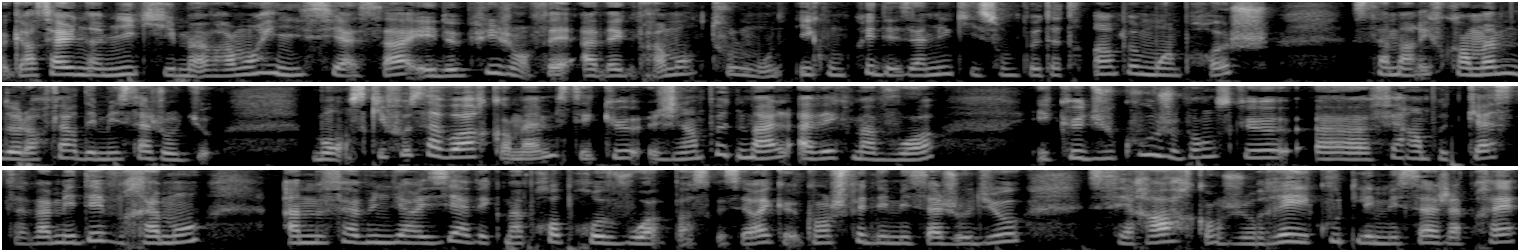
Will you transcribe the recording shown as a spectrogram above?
grâce à une amie qui m'a vraiment initié à ça et depuis, j'en fais avec vraiment tout le monde, y compris des amis qui sont peut-être un peu moins proches. Ça m'arrive quand même de leur faire des messages audio. Bon, ce qu'il faut savoir quand même, c'est que j'ai un peu de mal avec ma voix et que du coup, je pense que euh, faire un podcast va m'aider vraiment à me familiariser avec ma propre voix. Parce que c'est vrai que quand je fais des messages audio, c'est rare quand je réécoute les messages après.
